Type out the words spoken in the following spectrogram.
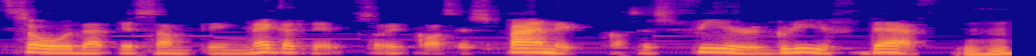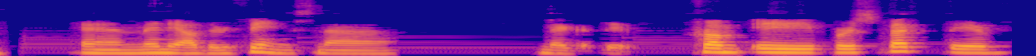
so that is something negative. So it causes panic, causes fear, grief, death, hmm and many other things na negative. From a perspective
